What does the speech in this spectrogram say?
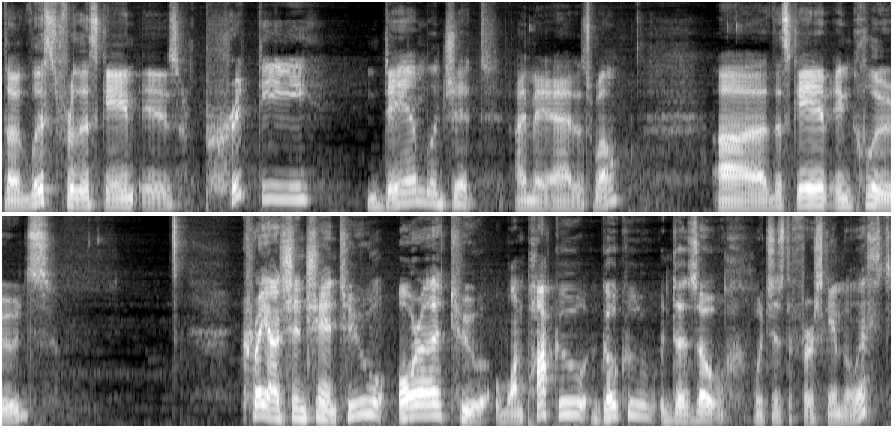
the list for this game is pretty damn legit, I may add as well. Uh, this game includes Crayon Shinchan 2, Aura to Wanpaku Goku Dazo, which is the first game on the list,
